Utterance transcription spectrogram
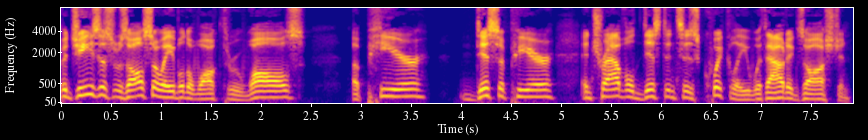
But Jesus was also able to walk through walls, appear, disappear, and travel distances quickly without exhaustion.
